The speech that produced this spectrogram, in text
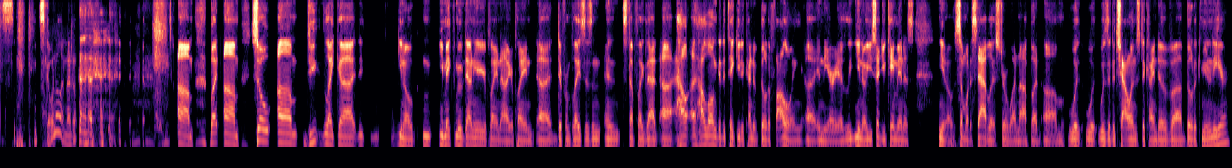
this, what's going on? I don't um but um so um do you like uh you know you make the move down here you're playing now you're playing uh different places and and stuff like that. Uh how uh, how long did it take you to kind of build a following uh in the area? You know you said you came in as you know somewhat established or whatnot but um was was it a challenge to kind of uh build a community here?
